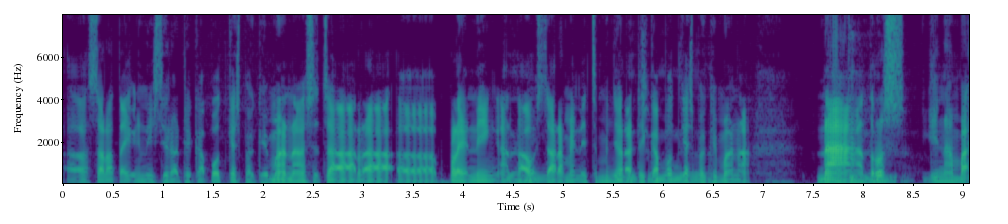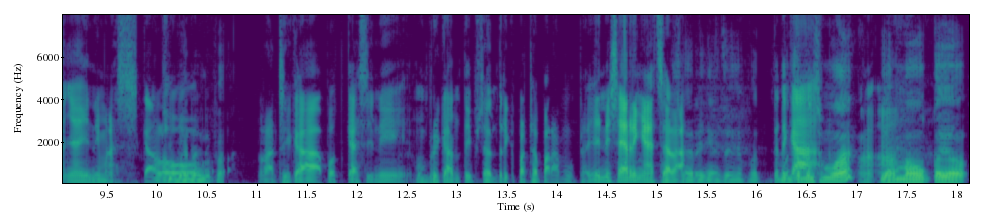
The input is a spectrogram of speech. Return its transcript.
eh, secara teknis di Radeka Podcast bagaimana, secara eh, planning atau Planning, secara manajemennya Radeka Podcast bagaimana. Nah, terus ini nampaknya ini Mas, kalau gimana nih pak Radika Podcast ini memberikan tips dan trik kepada para muda. Ya ini sharing aja lah. sharing aja ya pak teman-teman semua Heeh. yang mau kayak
